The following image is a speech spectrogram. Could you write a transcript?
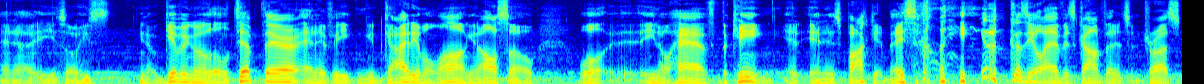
And uh, he, so he's you know giving him a little tip there, and if he can guide him along, and also will you know have the king in, in his pocket basically because he'll have his confidence and trust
